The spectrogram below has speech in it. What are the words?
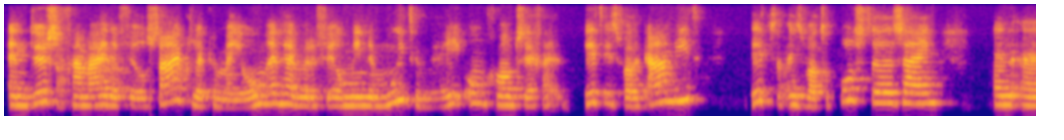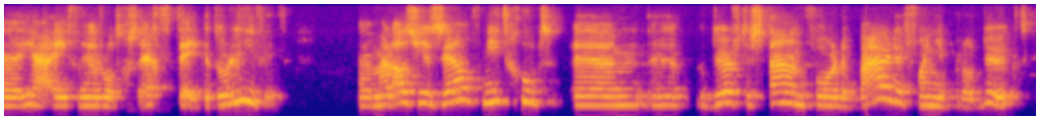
En dus gaan wij er veel zakelijker mee om en hebben we er veel minder moeite mee om gewoon te zeggen: dit is wat ik aanbied, dit is wat de kosten zijn. En uh, ja, even heel rot gezegd, take it or leave it. Uh, maar als je zelf niet goed um, uh, durft te staan voor de waarde van je product,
